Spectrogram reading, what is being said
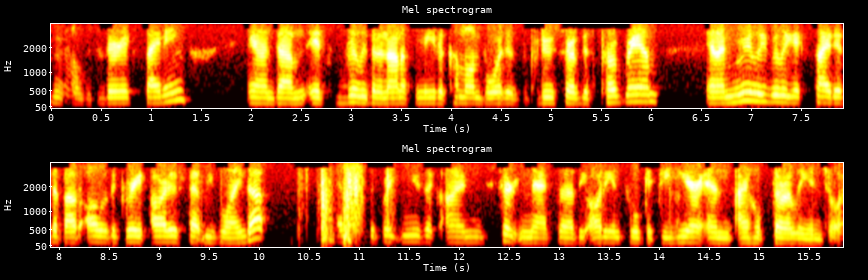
Mill. It's very exciting, and um, it's really been an honor for me to come on board as the producer of this program. And I'm really, really excited about all of the great artists that we've lined up and the great music I'm certain that uh, the audience will get to hear and I hope thoroughly enjoy.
